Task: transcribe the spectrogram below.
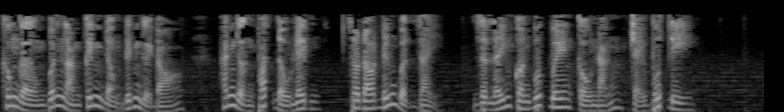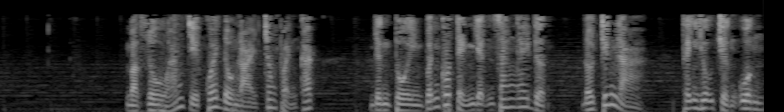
không ngờ vẫn làm kinh động đến người đó. Hắn ngẩng phát đầu lên, sau đó đứng bật dậy, giật lấy con búp bê cầu nắng chạy vút đi. Mặc dù hắn chỉ quay đầu lại trong khoảnh khắc, nhưng tôi vẫn có thể nhận ra ngay được, Đó chính là Thanh hiệu trưởng Uông.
